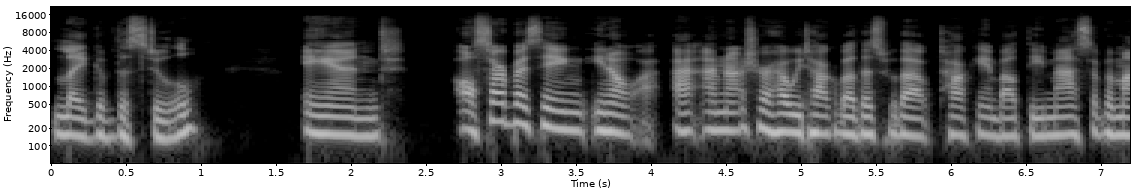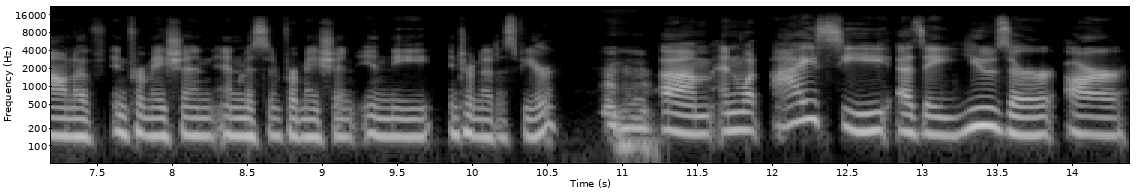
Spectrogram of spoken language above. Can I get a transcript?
leg of the stool. And I'll start by saying, you know, I, I'm not sure how we talk about this without talking about the massive amount of information and misinformation in the internetosphere. Um, and what I see as a user are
